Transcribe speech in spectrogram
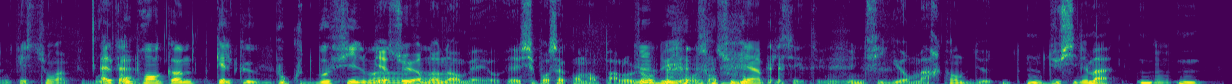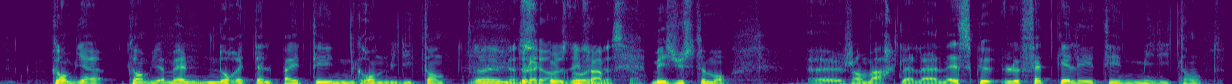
une question un peu. Elle comprend quand même quelques beaucoup de beaux films. Bien hein. sûr, non non, mais euh, c'est pour ça qu'on en parle aujourd'hui. on s'en souvient. Puis c'est une, figure marquante de, du cinéma. Hmm. Quand bien, quand bien même n'aurait-elle pas été une grande militante de la cause des femmes. Mais justement, euh, Jean-Marc Lalanne, est-ce que le fait qu'elle ait été une militante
